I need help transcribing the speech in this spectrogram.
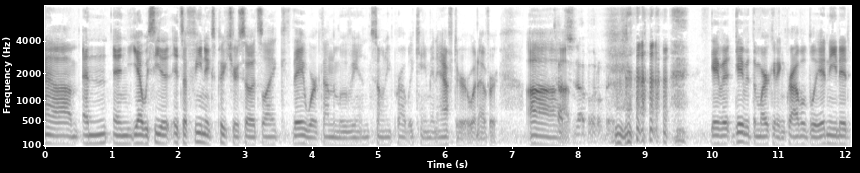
Um, and and yeah, we see it. It's a Phoenix picture, so it's like they worked on the movie, and Sony probably came in after or whatever. Uh, Touched it up a little bit. gave it gave it the marketing probably it needed.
